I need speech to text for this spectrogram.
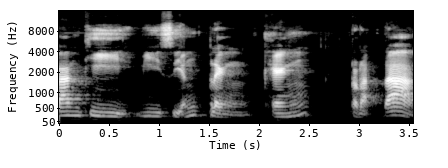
บางทีมีเสียงแกล่งแข็งกระด้าง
